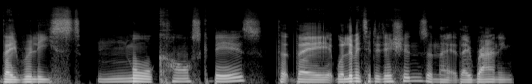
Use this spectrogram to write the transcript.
they released more cask beers that they were limited editions and they, they ran in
